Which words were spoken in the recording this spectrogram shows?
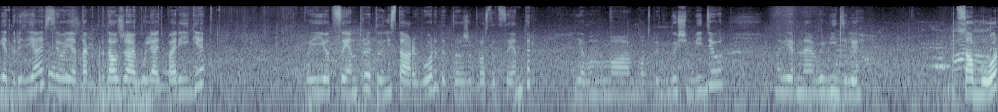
Привет, друзья! Все, я так продолжаю гулять по Риге, по ее центру. Это не старый город, это уже просто центр. Я вам а, вот в предыдущем видео, наверное, вы видели собор.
